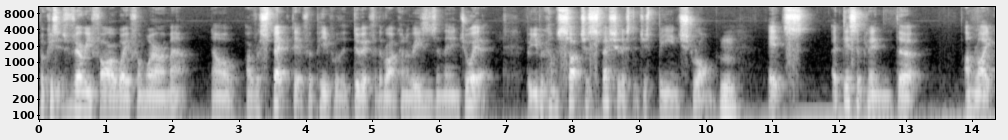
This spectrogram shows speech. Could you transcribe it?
because it's very far away from where I'm at. Now, I respect it for people that do it for the right kind of reasons and they enjoy it, but you become such a specialist at just being strong Mm. it's a discipline that I'm like,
